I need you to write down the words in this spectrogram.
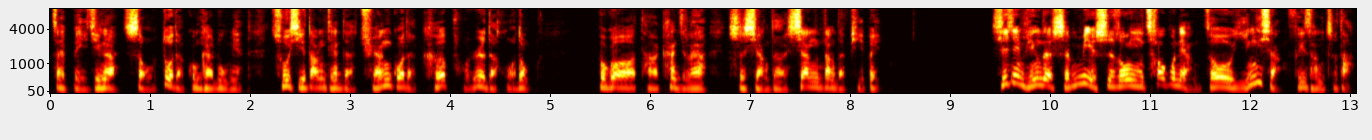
在北京啊首度的公开露面，出席当天的全国的科普日的活动。不过他看起来啊是想得相当的疲惫。习近平的神秘失踪超过两周，影响非常之大，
